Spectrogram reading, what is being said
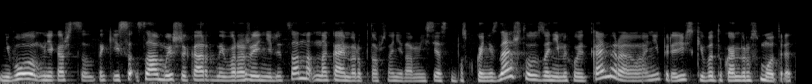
У него, мне кажется, такие самые шикарные выражения лица на, на камеру, потому что они там, естественно, поскольку они знают, что за ними ходит камера, они периодически в эту камеру смотрят.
